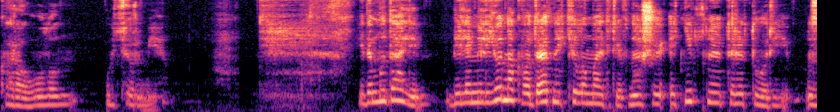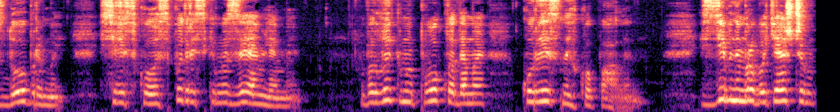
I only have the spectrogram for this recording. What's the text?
караулом у тюрмі. Йдемо далі. Біля мільйона квадратних кілометрів нашої етнічної території з добрими сільськогосподарськими землями, великими покладами корисних копалин, здібним роботящим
